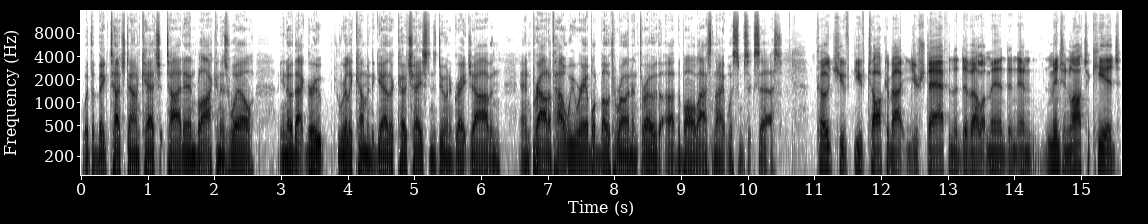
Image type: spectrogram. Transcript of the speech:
with a big touchdown catch at tight end blocking as well you know that group really coming together. Coach Hastings doing a great job, and and proud of how we were able to both run and throw the, uh, the ball last night with some success. Coach, you've you've talked about your staff and the development, and, and mentioned lots of kids.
